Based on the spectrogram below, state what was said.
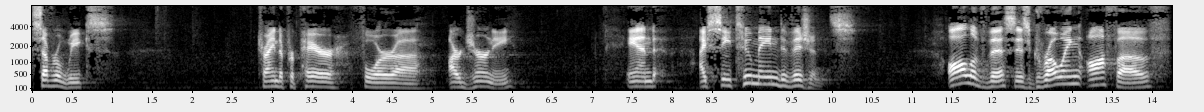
several weeks, trying to prepare for uh, our journey. And I see two main divisions. All of this is growing off of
